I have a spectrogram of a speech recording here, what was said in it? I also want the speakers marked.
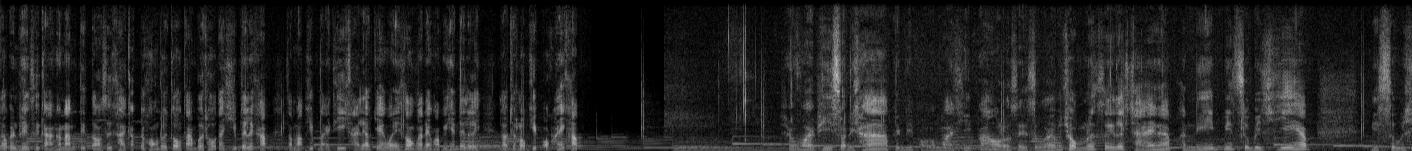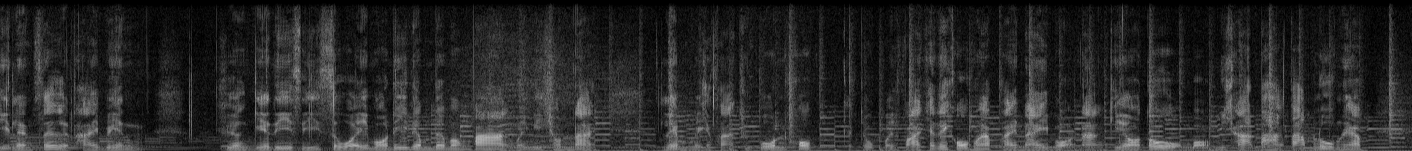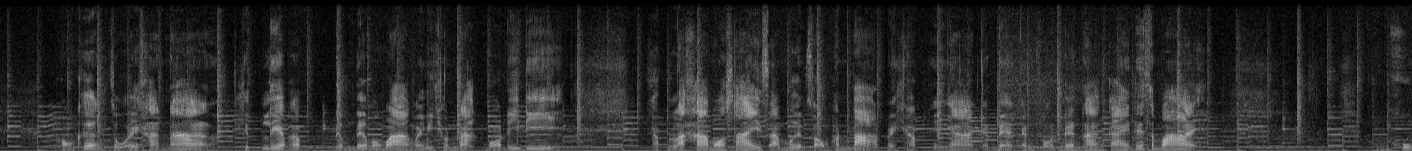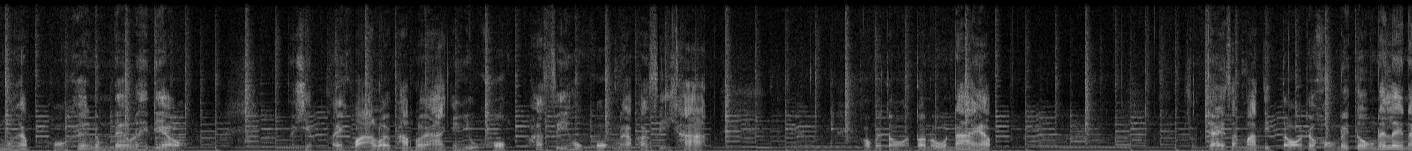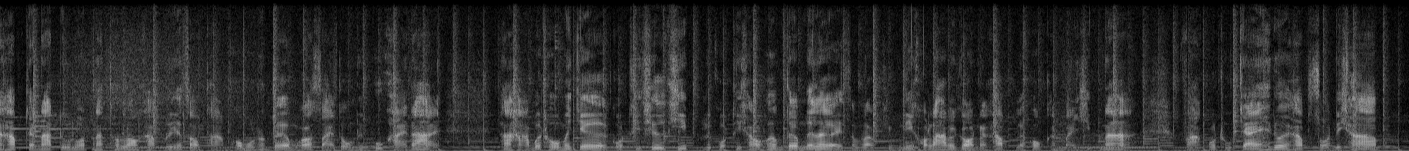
Speaker 1: เราเป็นเพียงสื่อกลางเท่านั้นติดต่อซื้อขายกับเจ้าของโดยตรงตามเบอร์โทรใต้คลิปได้เลยครับสำหรับคลิปไหนที่ขายแล้วแจ้งไว้ในช่องแสดงความคิดเห็นได้เลย เราจะลบคลิปออกให้ครับช่อง YP สวัสดีครับเป็นพี่ผมมาชี้เป้าเราสวยๆมาชมเลือกซื้อเลือกใช้นะครับอันนี้มิ t ซูบิชิครับมิ t ซูบิชิแลนเซอร์ไทเบนเครื่องเกียร์ดีสีสวยบอดี้เดิมเดิมๆบางๆไม่มีชนหนักเล่มเอกสารชุดบนครบ กระจกไฟฟ้าใช้ได้ครบนะครับ ภายในเบาะหนังเกียร์ออโต้เบาะมีขาดบ้างตามรูปนะครับ ของเครื่องสวยคันหน้าเรียบๆครับ เดิมๆบางๆ ไม่มีชนหนักบอดี้ดี กับราคามอไซค์32,000 บาทไปครับใช้งานกันแดดกันฝนเดินทางไกลได้สบาย คุ้มๆครับห้องเครื่องเดิมๆเลยทีเดียวตะเข็บซ้ายขวารอยพับรอยอาร์คยังอยู่ครบ ภาษี 66 นะภาษีขาดเข้าไปต่อตอนโอนได้ครับ สนใจสามารถติดต่อเจ้าของโดยตรงได้เลยนะครับ จะนัดดูรถนัดทดลองขับ หรือจะสอบถามข้อมูลเพิ่มเติมก็สายตรงถึงผู้ขายได้ ถ้าหาเบอร์โทรไม่เจอกดที่ชื่อคลิป หรือกดที่เขาเพิ่มเติมได้เลยสำหรับคลิปนี้ขอลาไปก่อนนะครับ แล้วพบกันใหม่คลิปหน้า ฝากกดถูกใจให้ด้วยครับ สวัสดีครับ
